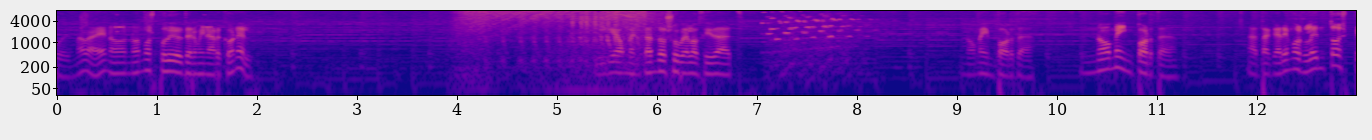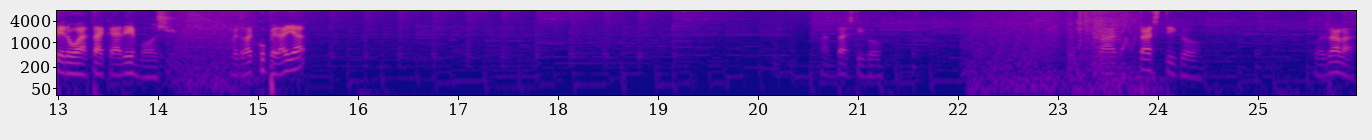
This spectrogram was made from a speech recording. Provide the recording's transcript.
Pues nada, ¿eh? No, no hemos podido terminar con él. Sigue aumentando su velocidad. No me importa. No me importa. Atacaremos lentos, pero atacaremos. ¿Verdad, Cooperaya? Fantástico. Fantástico. Pues ala.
